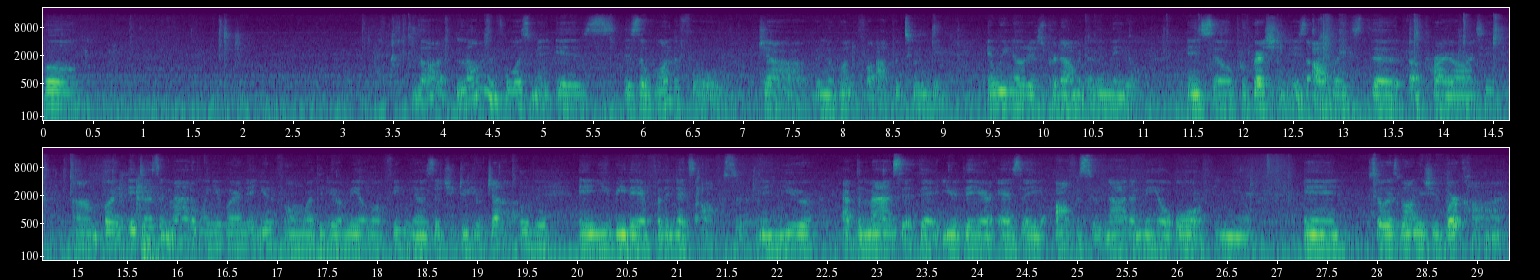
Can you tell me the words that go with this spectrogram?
Well, law, law enforcement is is a wonderful job and a wonderful opportunity, and we know it's predominantly male, and so progression is always the a priority. Um, but it doesn't matter when you're wearing that uniform, whether you're a male or female, is that you do your job. And you be there for the next officer. And you have the mindset that you're there as a officer not a male or a female. And so as long as you work hard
